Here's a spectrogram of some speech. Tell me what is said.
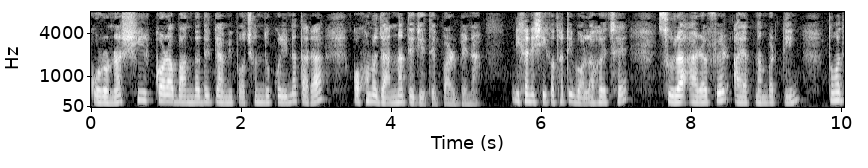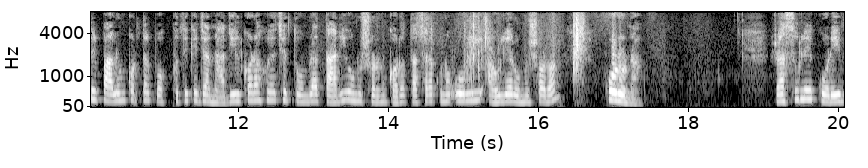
করো না। শির করা বান্দাদেরকে আমি পছন্দ করি না। তারা কখনো জান্নাতে যেতে পারবে না। এখানে সেই কথাটি বলা হয়েছে। সুরা আরাফের আয়াত নাম্বার তিন। তোমাদের পালনকর্তার পক্ষ থেকে যা নাজিল করা হয়েছে তোমরা তারই অনুসরণ করো। তাছাড়া কোনো অলি আউলিয়ার অনুসরণ করো না। রাসুলে করিম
